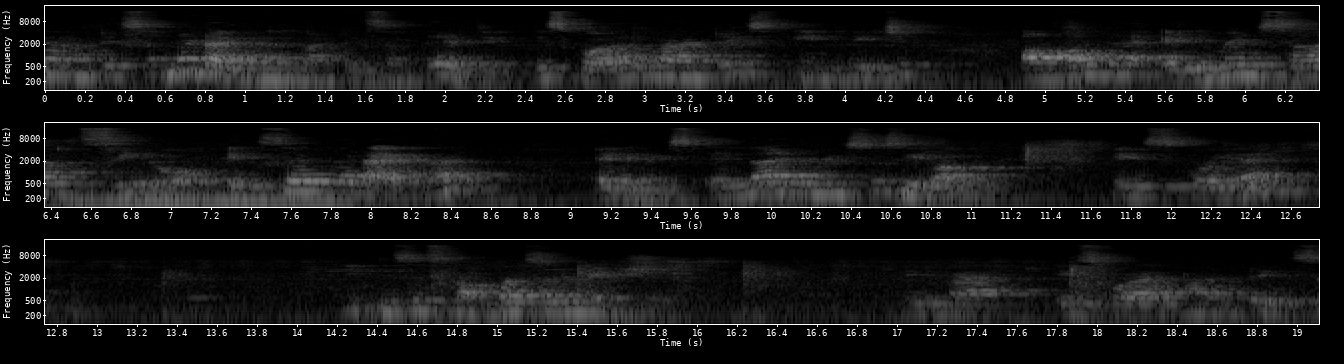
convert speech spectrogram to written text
matrix and a diagonal matrix ಅಂತ ಹೇಳ್ತೀವಿ. A square matrix in which all the elements are zero except the diagonal elements. ಎಲ್ಲ elements zero ಆಗುತ್ತೆ. A square. This is compulsory mention. A mat a square matrix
